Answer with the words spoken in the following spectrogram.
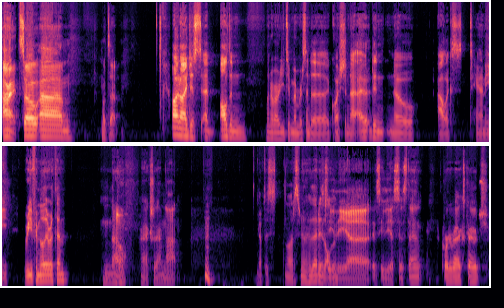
All right. So, um, what's up? Oh no, I just uh, Alden, one of our YouTube members, sent a question. I, I didn't know Alex Tanney. Were you familiar with him? No, actually, I'm not. You have to let us know who that is. Is he Alden. the uh, is he the assistant quarterbacks coach?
